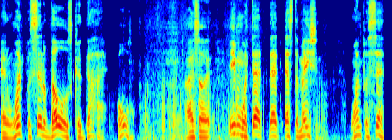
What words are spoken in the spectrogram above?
and 1% of those could die. Oh. All right, so even with that that estimation, 1%.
